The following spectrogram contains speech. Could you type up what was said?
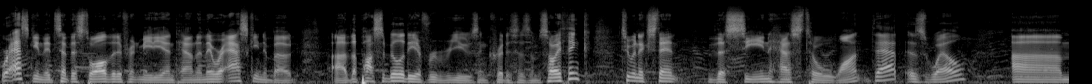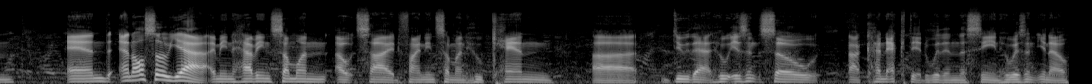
were asking. They'd sent this to all the different media in town, and they were asking about uh, the possibility of reviews and criticism. So I think, to an extent, the scene has to want that as well. Um, and and also, yeah, I mean, having someone outside, finding someone who can uh, do that, who isn't so uh, connected within the scene, who isn't, you know,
